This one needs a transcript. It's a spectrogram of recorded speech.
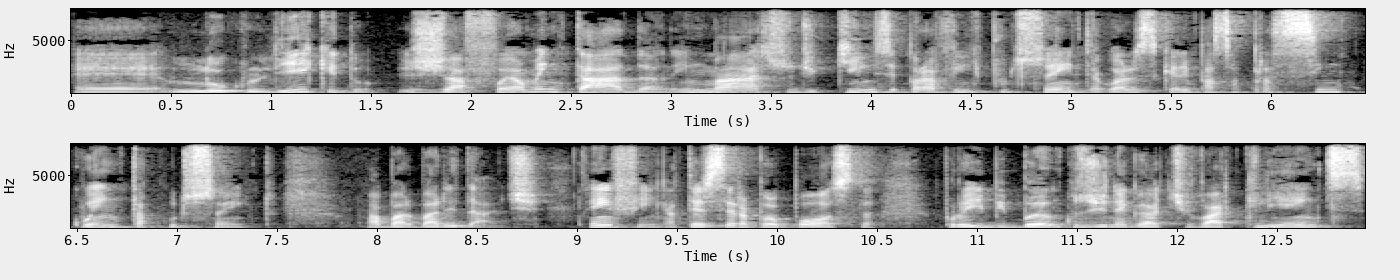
é, lucro líquido já foi aumentada em março de 15% para 20%. Agora eles querem passar para 50%. Uma barbaridade. Enfim, a terceira proposta proíbe bancos de negativar clientes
